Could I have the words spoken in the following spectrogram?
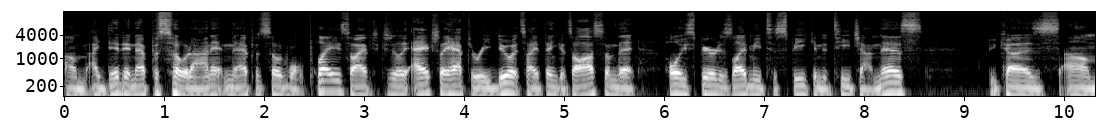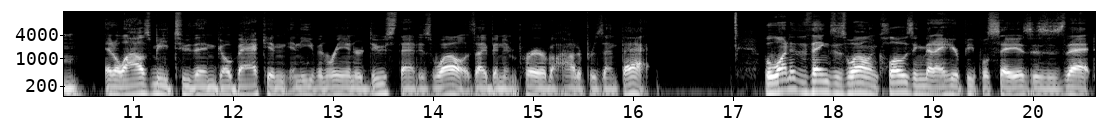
um, I did an episode on it and the episode won't play. So I have to actually, I actually have to redo it. So I think it's awesome that Holy Spirit has led me to speak and to teach on this because um, it allows me to then go back and, and even reintroduce that as well as I've been in prayer about how to present that. But one of the things as well in closing that I hear people say is, is, is that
